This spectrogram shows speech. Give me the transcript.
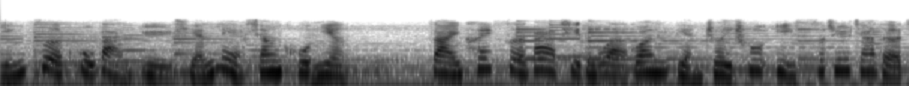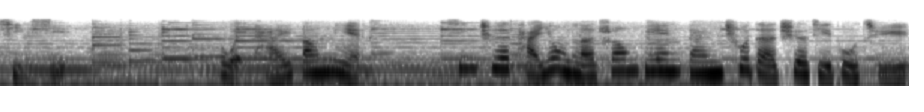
银色护板与前脸相呼应，在黑色大气的外观点缀出一丝居家的气息。尾排方面。新车采用了双边单出的设计布局。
